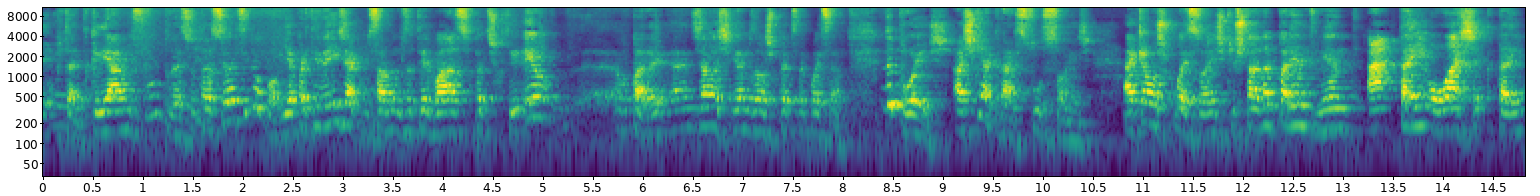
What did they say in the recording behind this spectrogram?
e, portanto, criar um fundo, pudesse juntar a sociedade civil. Bom, e a partir daí já começávamos a ter bases para discutir. Eu, eh, repara, já lá chegamos aos aspectos da coleção. Depois, acho que há que dar soluções há aquelas coleções que o Estado aparentemente tem ou acha que tem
